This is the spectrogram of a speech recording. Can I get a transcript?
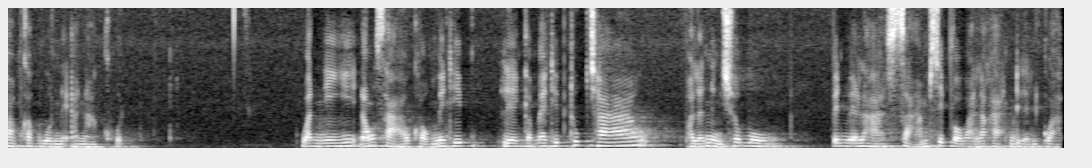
ความกังวลในอนาคต วันนี้น้องสาวของแม่ทิพย์เรียนกับแม่ทิพย์ทุกเช้าวันละหนึ่งชั่วโมง เป็นเวลา 30กว่าวันแล้วค่ะ เดือนกว่า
